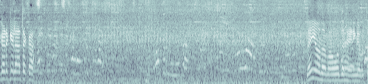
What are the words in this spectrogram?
ਕੱਢ ਕੇ ਲਾ ਧੱਕਾ ਨਹੀਂ ਆਉਂਦਾ ਮਾਂ, ਉਧਰ ਹੈ ਨਹੀਂਗਾ ਪੁੱਤ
